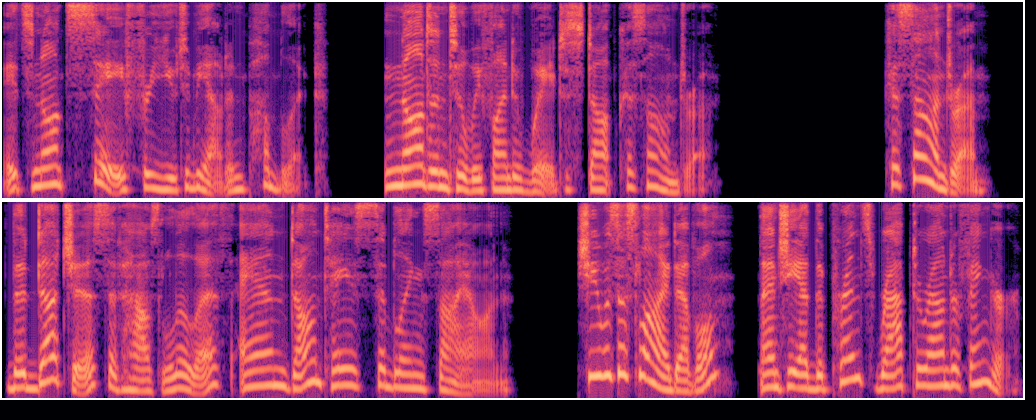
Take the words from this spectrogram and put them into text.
It's not safe for you to be out in public. Not until we find a way to stop Cassandra. Cassandra, the Duchess of House Lilith and Dante's sibling scion. She was a sly devil, and she had the prince wrapped around her finger.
